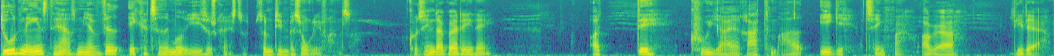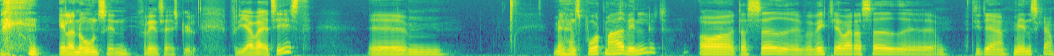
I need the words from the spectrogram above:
du er den eneste her, som jeg ved ikke har taget imod Jesus Kristus, som din personlige frelser. Kunne du tænke dig at gøre det i dag? Og det kunne jeg ret meget ikke tænke mig at gøre lige der. Eller nogensinde, for den sags skyld. Fordi jeg var ateist. Øhm, men han spurgte meget venligt, og der sad, hvor vigtigt jeg var, der sad øh, de der mennesker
